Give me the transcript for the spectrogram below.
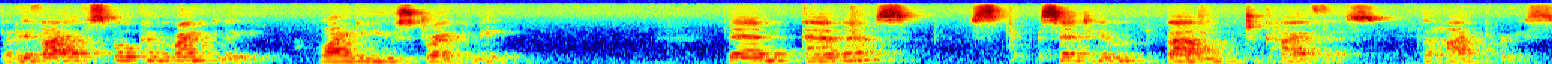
But if I have spoken rightly, why do you strike me? Then Annas sent him bound to Caiaphas, the high priest.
